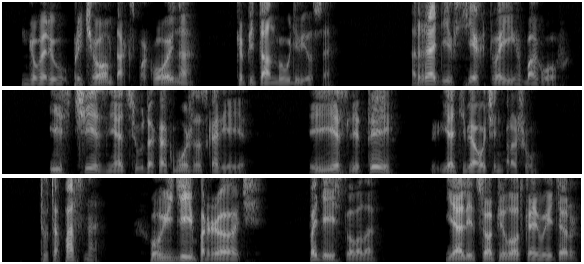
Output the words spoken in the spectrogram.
— говорю, причем так спокойно, Капитан бы удивился. Ради всех твоих богов. Исчезни отсюда как можно скорее. И если ты... Я тебя очень прошу. Тут опасно. Уйди прочь. Подействовало. Я лицо пилоткой вытер,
